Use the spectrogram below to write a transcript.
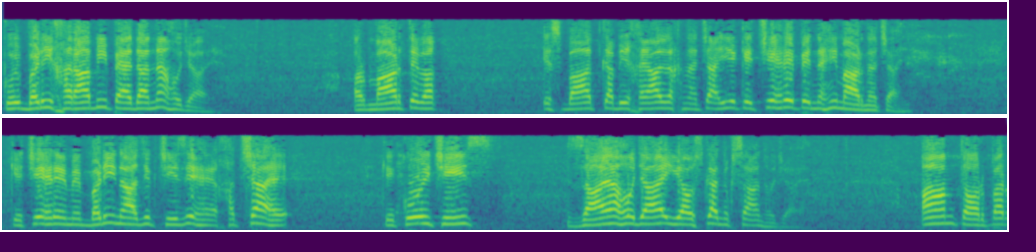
کوئی بڑی خرابی پیدا نہ ہو جائے۔ اور مارتے وقت اس بات کا بھی خیال رکھنا چاہیے کہ چہرے پہ نہیں مارنا چاہیے۔ کہ چہرے میں بڑی نازک چیزیں ہیں، خدشہ ہے کہ کوئی چیز ضائع ہو جائے یا اس کا نقصان ہو جائے۔ عام طور پر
